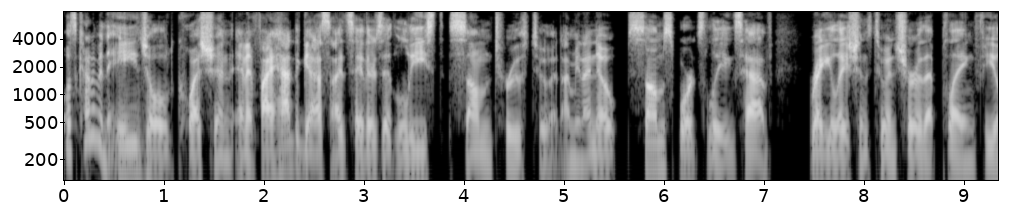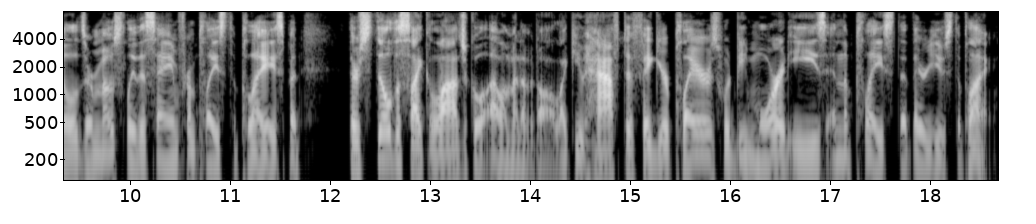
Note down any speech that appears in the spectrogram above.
Well, it's kind of an age old question. And if I had to guess, I'd say there's at least some truth to it. I mean, I know some sports leagues have regulations to ensure that playing fields are mostly the same from place to place, but there's still the psychological element of it all. Like you have to figure players would be more at ease in the place that they're used to playing.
